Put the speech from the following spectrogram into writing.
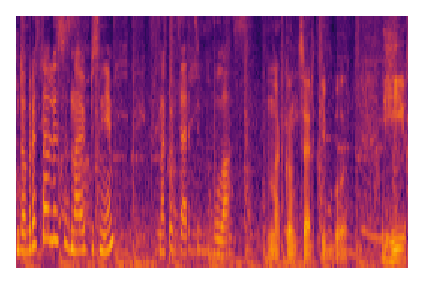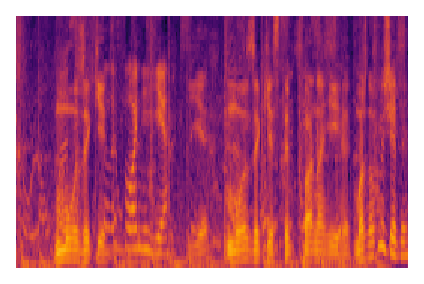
Добре ставлюся, знаю пісні. На концерті була. На концерті було гіг, музики. В телефоні є. Є музики Степана Гіги. Можна включити?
